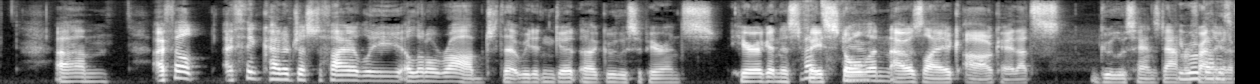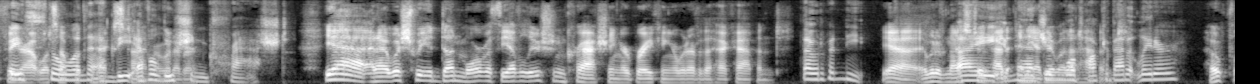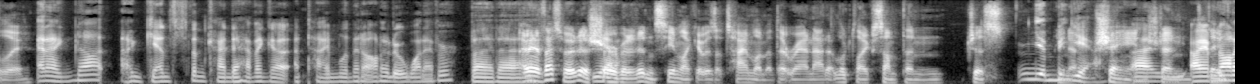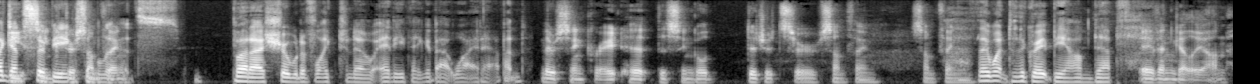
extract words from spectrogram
Um, I felt, I think, kind of justifiably a little robbed that we didn't get a Gulu's appearance. Hero getting his That's face fair. stolen. I was like, oh, okay, that's Gulu's hands down. Hero We're finally gonna figure out what's up with the next the evolution crashed. Yeah, and I wish we had done more with the evolution crashing or breaking or whatever the heck happened. That would have been neat. Yeah, it would have nice I to have had any idea why we'll that talk about it later, Hopefully. and I'm not against them kind of having a, a time limit on it or whatever. But uh, I mean, if that's what it is, sure, but it didn't seem like it was a time limit that ran out. It looked like something just yeah, but know, yeah, changed I, and I am not against there being some limits, but I sure would have liked to know anything about why it happened. their sync rate hit the single digits or something. Something. They went to the great beyond depth. Evangelion.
